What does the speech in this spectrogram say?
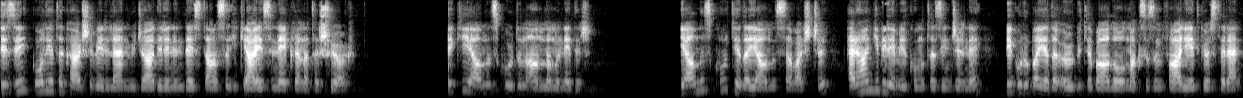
Dizi, Golyat'a karşı verilen mücadelenin destansı hikayesini ekrana taşıyor. Peki yalnız kurdun anlamı nedir? Yalnız kurt ya da yalnız savaşçı, herhangi bir emir komuta zincirine, bir gruba ya da örgüte bağlı olmaksızın faaliyet gösteren,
